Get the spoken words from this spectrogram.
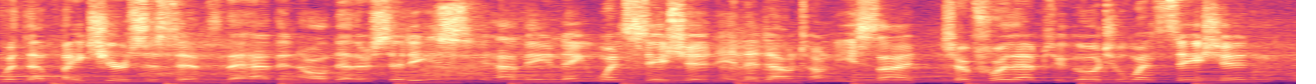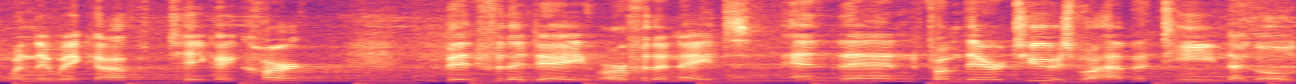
with the bike share systems they have in all the other cities, having like one station in the downtown east side. So for them to go to one station when they wake up, take a cart, bin for the day or for the night, and then from there too is we'll have a team that go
